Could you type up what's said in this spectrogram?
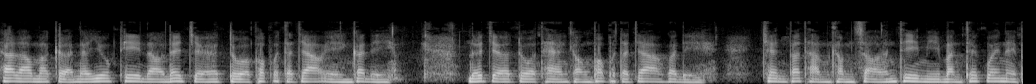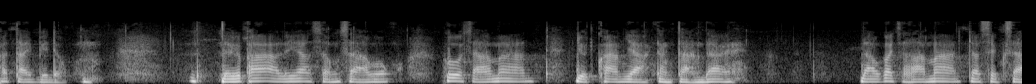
ถ้าเรามาเกิดในยุคที่เราได้เจอตัวพระพุทธเจ้าเองก็ดี หรือเจอตัวแทนของพระพุทธเจ้าก็ดี เช่นพระธรรมคำสอนที่มีบันทึกไว้ในพระไตรปิฎกหรือพระอริยสงสาวก ผู้สามารถหยุดความอยากต่างๆได้ เราก็สามารถจะศึกษา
